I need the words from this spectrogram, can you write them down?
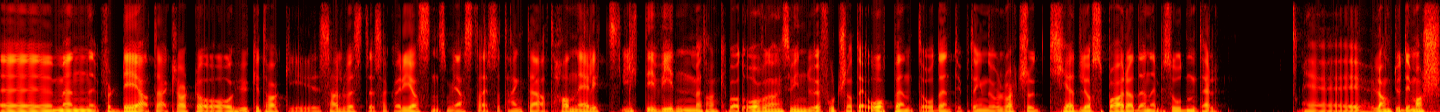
Eh, Men for det at jeg klarte å huke tak i selveste Sakariassen som gjest her, så tenkte jeg at han er litt, litt i vinden med tanke på at overgangsvinduet fortsatt er åpent og den type ting. Det ville vært så kjedelig å spare den episoden til eh, langt ut i mars.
